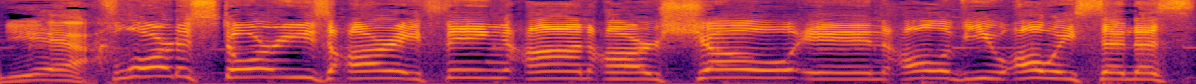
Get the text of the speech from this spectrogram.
Yeah. Florida stories are a thing on our show, and all of you always send us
